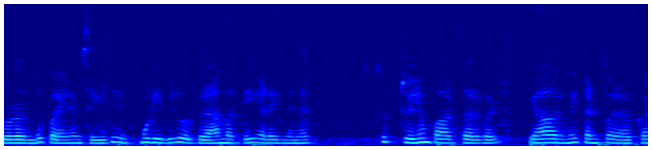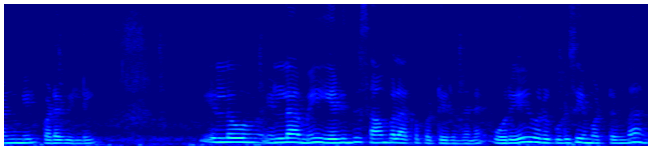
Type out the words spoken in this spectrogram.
தொடர்ந்து பயணம் செய்து முடிவில் ஒரு கிராமத்தை அடைந்தனர். சுற்றிலும் பார்த்தார்கள். யாருமே கண் ப கண்ணில் படவில்லை. எல்லோ எல்லாமே எரிந்து சாம்பலாக்கப்பட்டிருந்தன. ஒரே ஒரு குடிசை மட்டும்தான்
